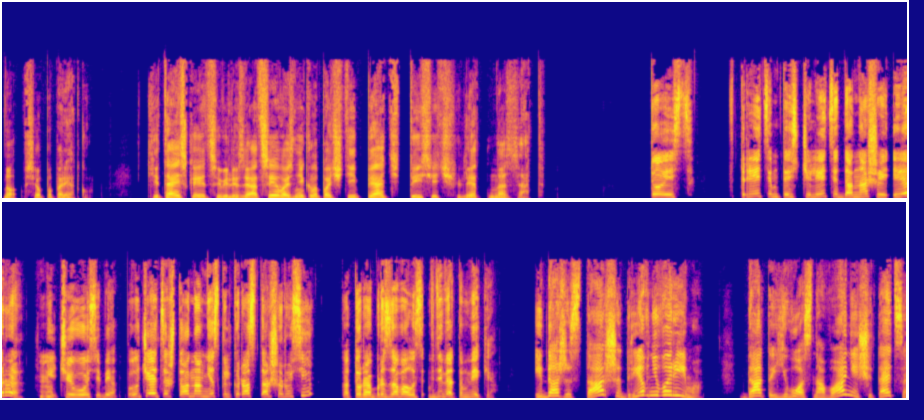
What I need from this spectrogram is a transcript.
Но все по порядку. Китайская цивилизация возникла почти пять тысяч лет назад. То есть в третьем тысячелетии до нашей эры? Ничего себе! Получается, что она в несколько раз старше Руси, которая образовалась в девятом веке? И даже старше Древнего Рима. Дата его основания считается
